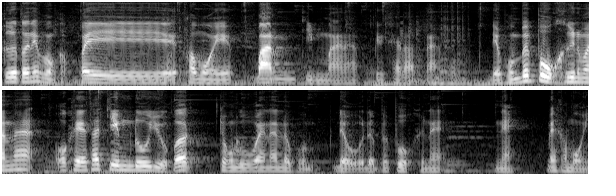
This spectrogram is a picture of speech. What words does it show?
คือตอนนี้ผมไปขโมยบ้านจิมมานะครับเป็นแครอทนะครับผมเดี๋ยวผมไปปลูกคืนมันนะฮะโอเค ถ้าจิมดูอยู่ก็จงรู้ไว้นะเดี๋ยวผมเดี๋ยวเดี๋ยวไปปลูกคืนแน่เนี่ยไม่ขโมย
